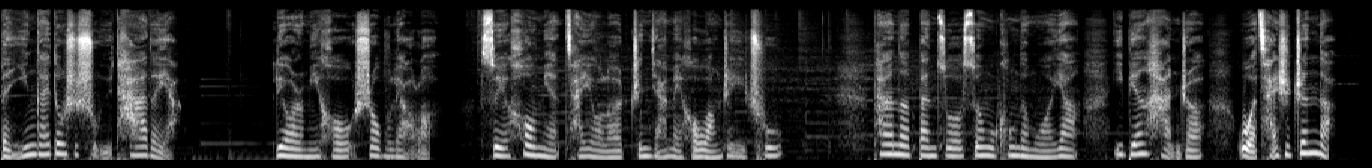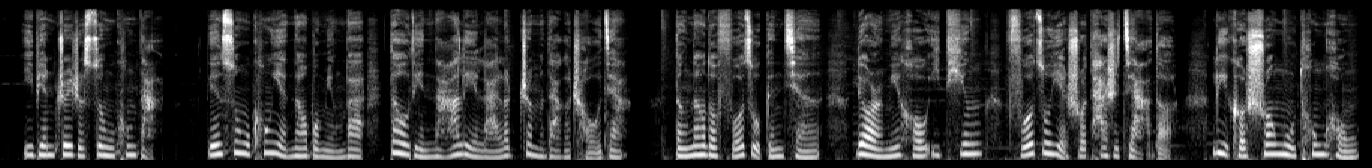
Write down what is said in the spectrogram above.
本应该都是属于他的呀。六耳猕猴受不了了，所以后面才有了真假美猴王这一出。他呢，扮作孙悟空的模样，一边喊着“我才是真的”，一边追着孙悟空打，连孙悟空也闹不明白，到底哪里来了这么大个仇家。等到的佛祖跟前，六耳猕猴一听佛祖也说他是假的，立刻双目通红，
